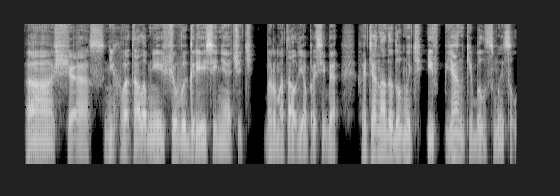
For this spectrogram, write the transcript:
«А, сейчас, не хватало мне еще в игре синячить», — бормотал я про себя. Хотя, надо думать, и в пьянке был смысл.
